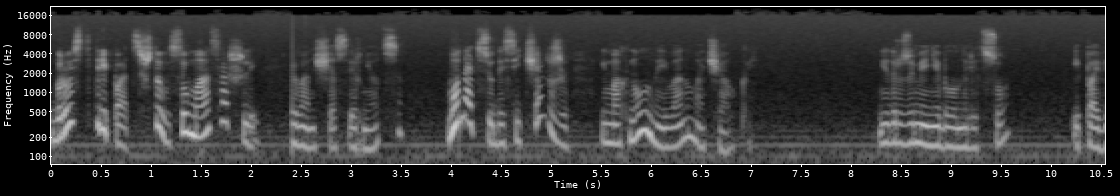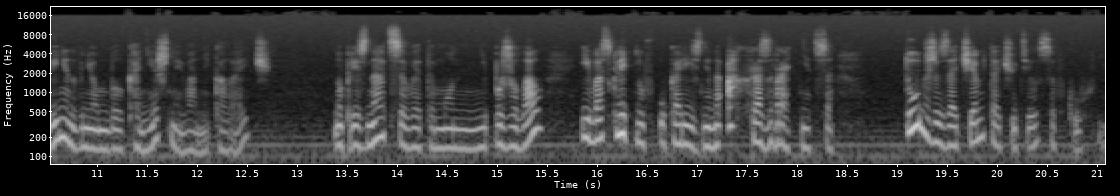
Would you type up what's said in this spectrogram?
бросьте трепаться, что вы с ума сошли? Иван сейчас вернется. Вон отсюда сейчас же!» и махнула на Ивана мочалкой. Недоразумение было налицо, и повинен в нем был, конечно, Иван Николаевич. Но признаться в этом он не пожелал и, воскликнув укоризненно «Ах, развратница!», тут же зачем-то очутился в кухне.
